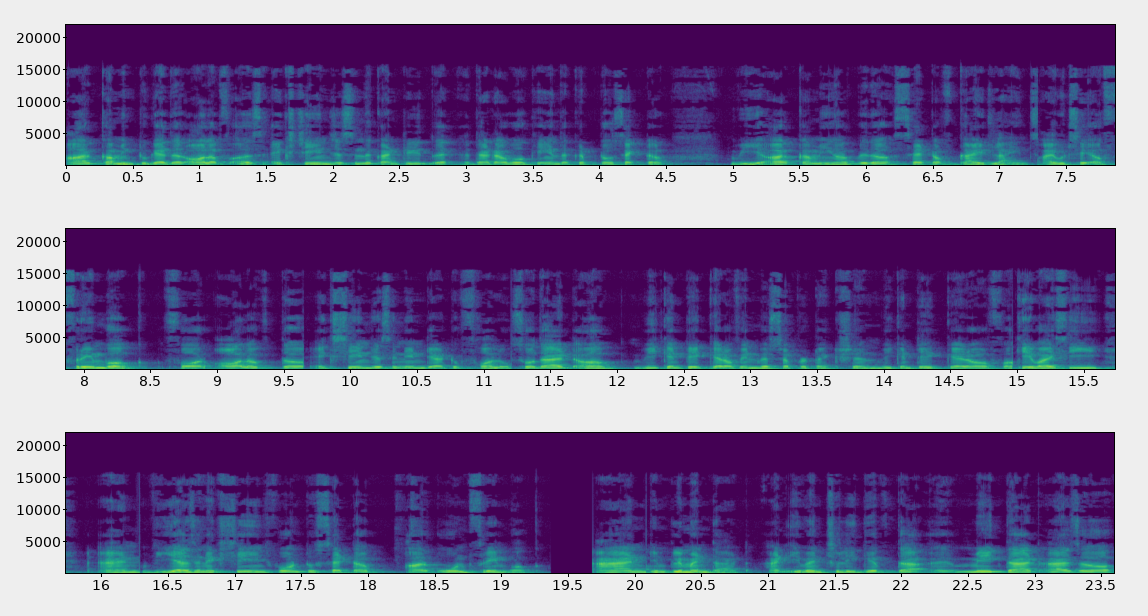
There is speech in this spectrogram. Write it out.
are coming together all of us exchanges in the country that, that are working in the crypto sector we are coming up with a set of guidelines i would say a framework for all of the exchanges in india to follow so that uh, we can take care of investor protection we can take care of uh, kyc and we as an exchange want to set up our own framework and implement that and eventually give that make that as a,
